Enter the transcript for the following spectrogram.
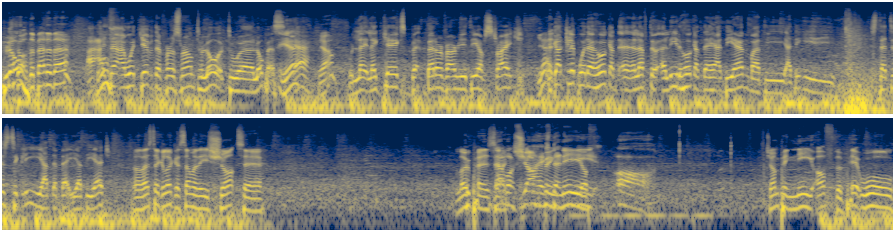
who no. got the better there? I, I, I, would give the first round to Lo to uh, Lopez. Yeah. Yeah. yeah. With leg, leg kicks, better variety of strike. Yeah. He got clipped with a hook, at, uh, left a, a, lead hook at the at the end, but he, I think he statistically he had the he had the edge. Well, let's take a look at some of these shots here. Lopez that uh, was jumping nice, knee, knee off. Oh. Jumping knee off the pit wall.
